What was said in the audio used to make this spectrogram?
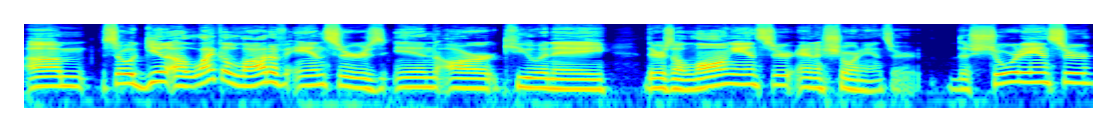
Um, so again, uh, like a lot of answers in our Q and A, There's a long answer and a short answer. The short answer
